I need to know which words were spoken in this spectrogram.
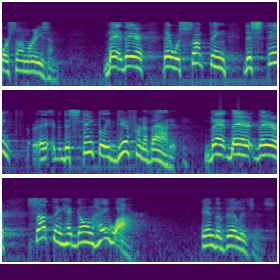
for some reason. There, there, there was something distinct, uh, distinctly different about it. There, there, there, something had gone haywire in the villages.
